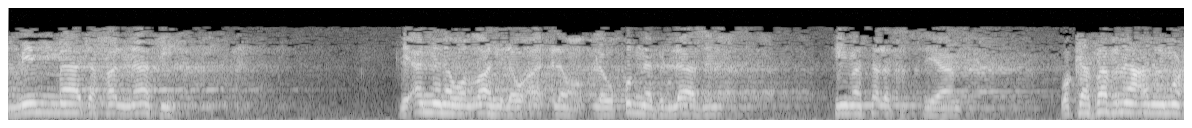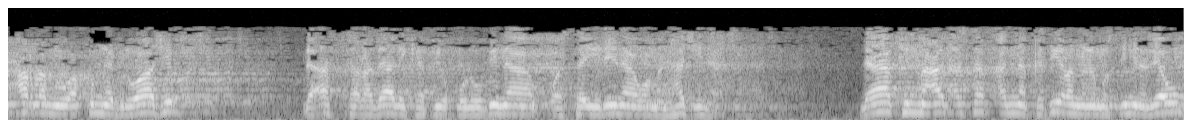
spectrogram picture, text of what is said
مما دخلنا فيه. لأننا والله لو, لو, قمنا باللازم في مسألة الصيام وكففنا عن المحرم وقمنا بالواجب لأثر ذلك في قلوبنا وسيرنا ومنهجنا. لكن مع الأسف أن كثيرا من المسلمين اليوم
